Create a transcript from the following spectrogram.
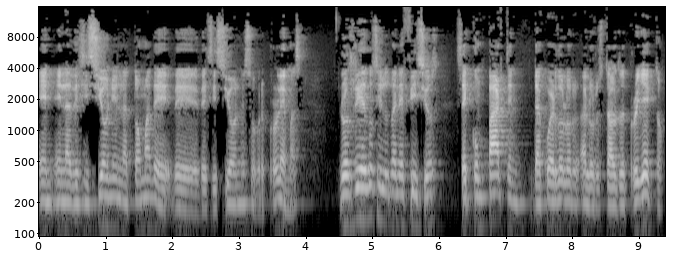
en, la decisión y en la toma de, decisiones sobre problemas, los riesgos y los beneficios se comparten de acuerdo a los, resultados del proyecto.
